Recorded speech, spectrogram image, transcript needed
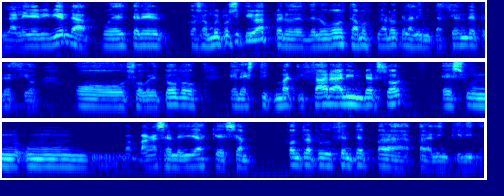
la ley de vivienda puede tener cosas muy positivas, pero desde luego estamos claros que la limitación de precio o sobre todo el estigmatizar al inversor es un, van a ser medidas que sean contraproducentes para, el inquilino.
